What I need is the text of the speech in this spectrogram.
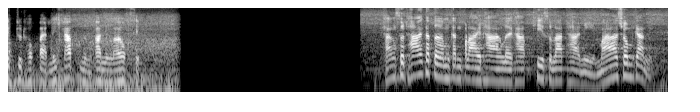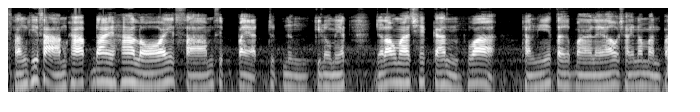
30.68 ลิตรครับ 1,160 ทางสุดท้ายก็เติมกันปลายทางเลยครับ ที่สุราษฎร์ธานีมาชมกันทางที่ 3 ครับ ได้ 538.1 กิโลเมตร เดี๋ยวเรามาเช็คกันว่าทางนี้เติมมาแล้วใช้น้ำมันไป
